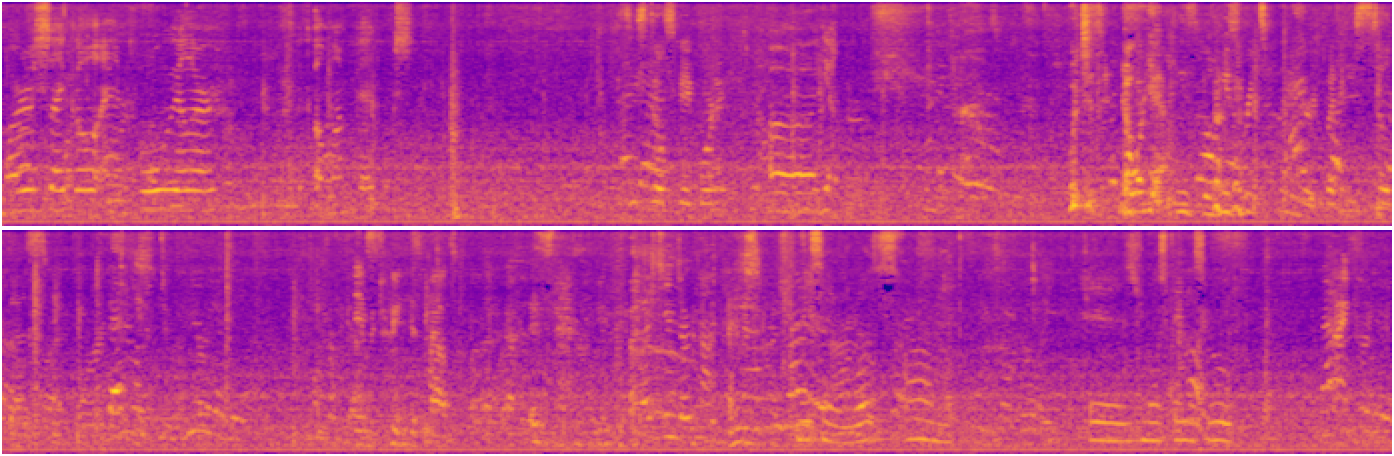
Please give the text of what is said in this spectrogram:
motorcycle and four wheeler like Olympics. Is he still skateboarding? Uh, yeah. Which is it? No, yeah. He's, well, he's retired, but he still does skateboard. In between his mouths. Questions or comments? Mason was um his most famous move. 900.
